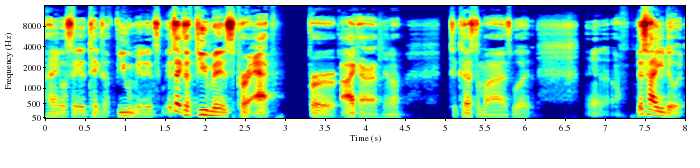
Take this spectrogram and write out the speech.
I ain't gonna say it takes a few minutes. It takes a few minutes per app, per icon, you know, to customize, but you know, this how you do it.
